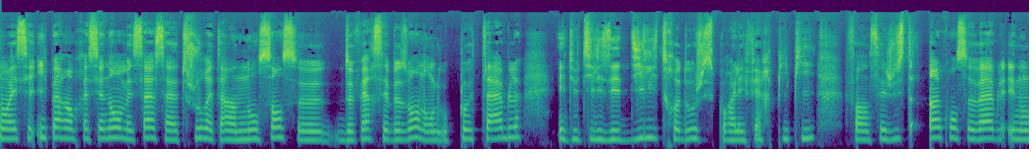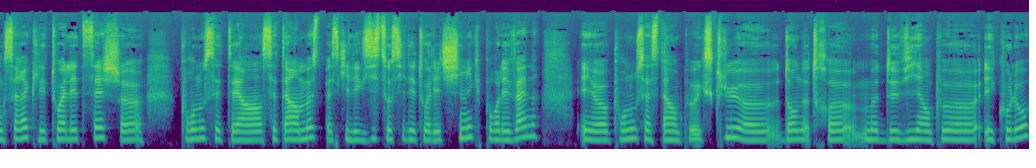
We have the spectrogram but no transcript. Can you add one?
Ouais, c'est hyper impressionnant, mais ça, ça a toujours été un non-sens euh, de faire ses besoins dans l'eau potable et d'utiliser 10 litres d'eau juste pour aller faire pipi. Enfin, c'est juste inconcevable. Et donc, c'est vrai que les toilettes sèches, euh, pour nous, c'était un, c'était un must parce qu'il existe aussi des toilettes chimiques pour les vannes. Et euh, pour nous, ça c'était un peu exclu dans notre mode de vie un peu écolo.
